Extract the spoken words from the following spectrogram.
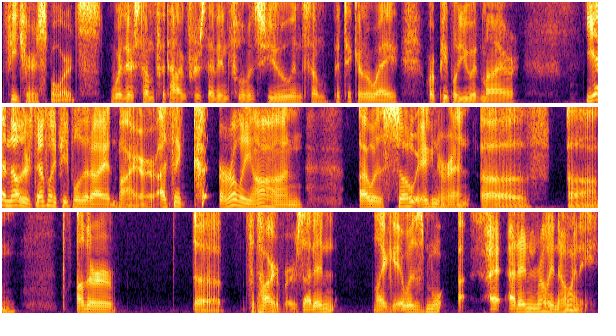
features, sports. Were there some photographers that influenced you in some particular way, or people you admire? Yeah, no, there's definitely people that I admire. I think early on, I was so ignorant of um, other uh, photographers. I didn't like it was more. I, I didn't really know any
